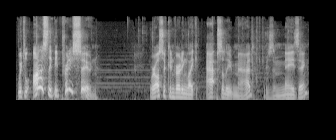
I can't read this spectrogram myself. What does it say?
which will honestly be pretty soon. We're also converting like absolute mad, which is amazing.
